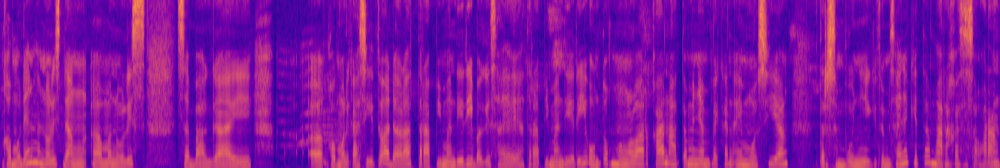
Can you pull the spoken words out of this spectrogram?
kemudian menulis dan uh, menulis sebagai uh, komunikasi itu adalah terapi mandiri bagi saya ya terapi mandiri untuk mengeluarkan atau menyampaikan emosi yang tersembunyi gitu. Misalnya kita marah ke seseorang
